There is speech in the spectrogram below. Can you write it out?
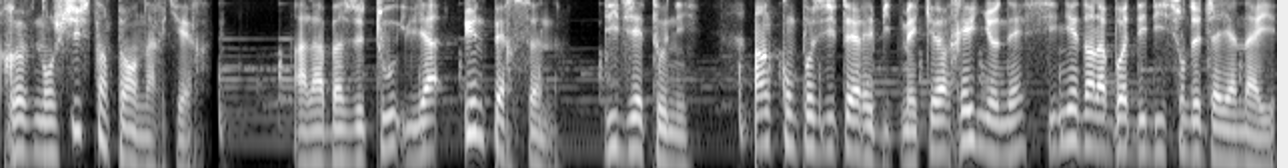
Revenons juste un peu en arrière. À la base de tout, il y a une personne, DJ Tony. Un compositeur et beatmaker réunionnais signé dans la boîte d'édition de Jayanai.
